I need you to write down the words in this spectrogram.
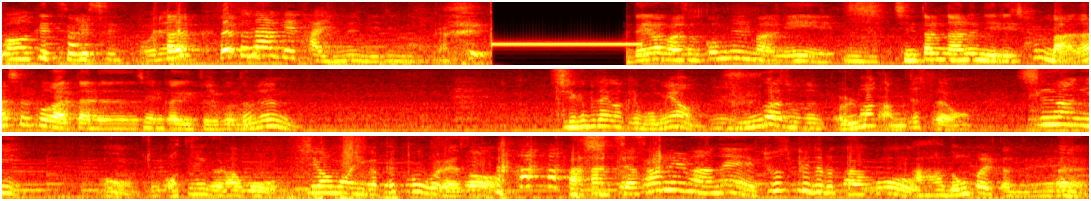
어, 그치, 그치. 왜냐면 흔하게 다 있는 일이니까. 내가 봐선 꽃밀맘이 진땀 나는 일이 참 많았을 것 같다는 생각이 들거든. 저는 지금 생각해 보면 불과 저는 얼마가 안 됐어요. 신랑이 어, 좀 어택을 하고 시어머니가 백폭을 해서 진짜 3일 만에 초스피드로 따고 아, 너무 빨리 땄네. 네,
